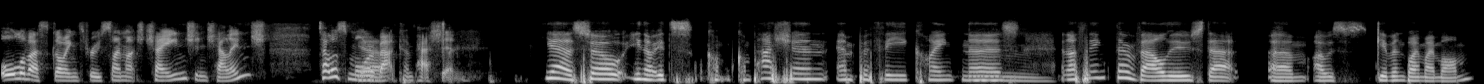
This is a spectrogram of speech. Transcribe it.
all of us going through so much change and challenge. Tell us more yeah. about compassion. Yeah, so you know, it's com- compassion, empathy, kindness, mm. and I think they're values that um, I was given by my mom.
